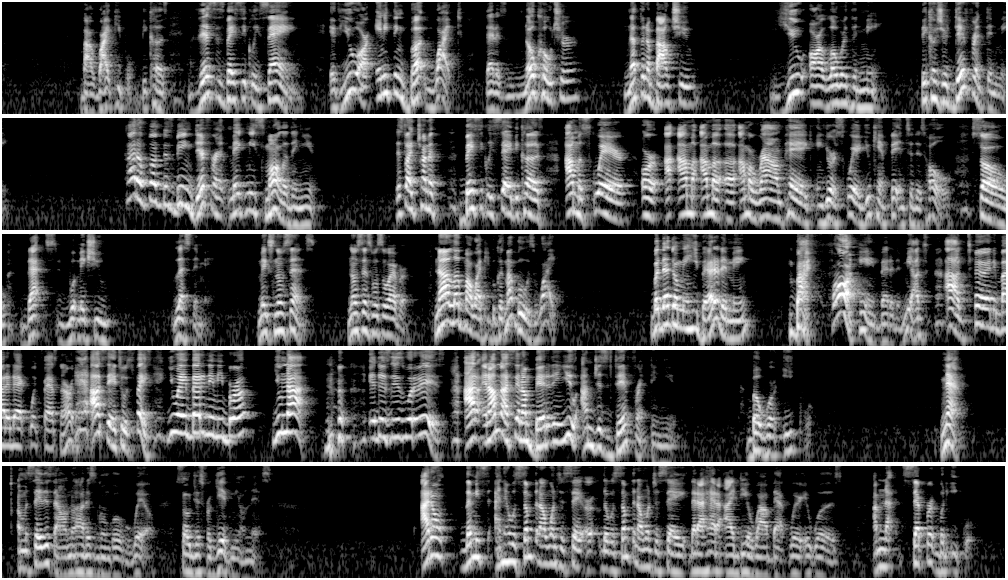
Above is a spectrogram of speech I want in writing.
by white people because this is basically saying if you are anything but white, that is no culture, nothing about you, you are lower than me because you're different than me. How the fuck does being different make me smaller than you? It's like trying to basically say because I'm a square or I, am a, I'm a uh, a round peg and you're a square, you can't fit into this hole. So that's what makes you less than me. Makes no sense. No sense whatsoever. Now I love my white people because my boo is white. But that don't mean he better than me. By far, he ain't better than me. I'll, I'll tell anybody that quick, fast, and hurry. I'll say it to his face. You ain't better than me, bruh. You not. it just is what it is. I, and I'm not saying I'm better than you. I'm just different than you. But we're equal. Now, I'm going to say this. I don't know how this is going to go over well. So just forgive me on this. I don't let me and there was something I wanted to say or there was something I wanted to say that I had an idea a while back where it was I'm not separate but equal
